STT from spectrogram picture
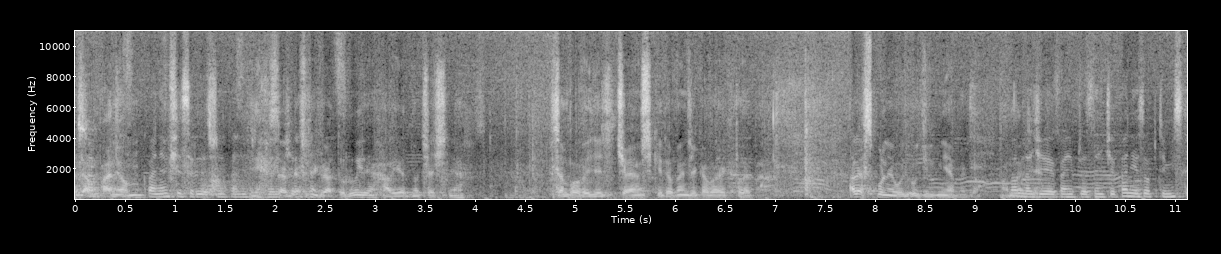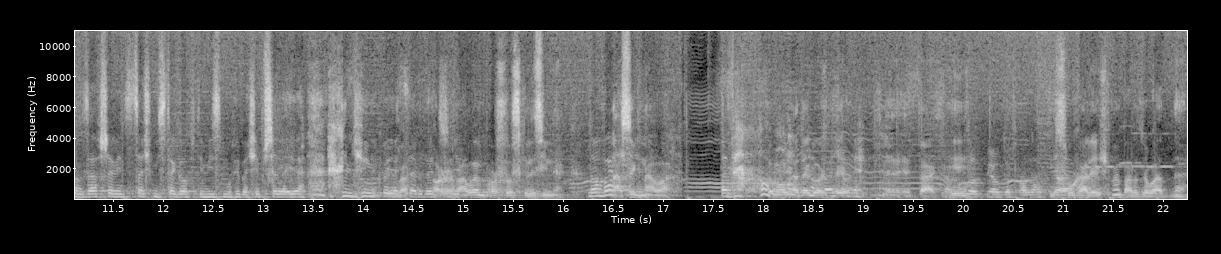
Witam panią. Kłaniam się serdecznie, panie prezydencie. Serdecznie gratuluję, ale jednocześnie chcę powiedzieć, ciężki to będzie kawałek chleba. Ale wspólnie udźwigniemy go. Mam nadzieję, panie prezydencie. Pan jest optymistą zawsze, więc coś mi z tego optymizmu chyba się przeleje. Dziękuję serdecznie. Rwałem prosto z Helsinek. No właśnie. Na sygnałach. Dlatego, że, e, tak, i, i słuchaliśmy, bardzo ładne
